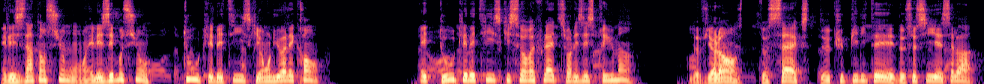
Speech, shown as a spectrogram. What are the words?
Et les intentions et les émotions, toutes les bêtises qui ont lieu à l'écran, et toutes les bêtises qui se reflètent sur les esprits humains, de violence, de sexe, de cupidité, de ceci et cela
